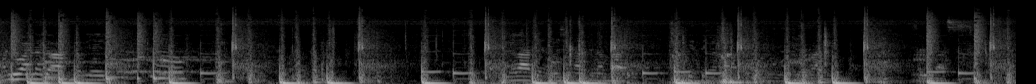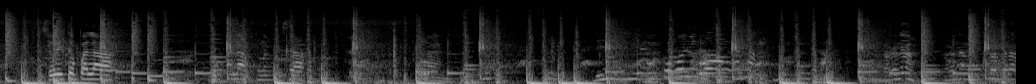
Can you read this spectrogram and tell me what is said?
Maliwanag ah, So ito pala, ito pala ng isa. Yan. Kukunin ang anak. Aka na, aka na.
